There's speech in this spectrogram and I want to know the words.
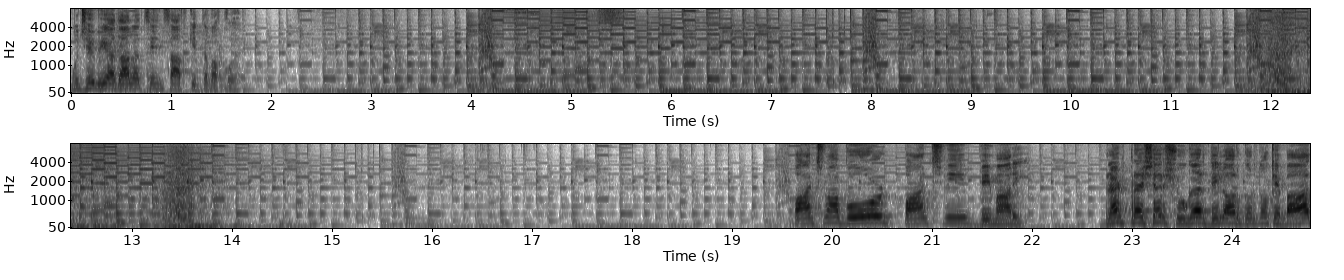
مجھے بھی عدالت سے انصاف کی توقع ہے۔ پانچواں بورڈ، پانچویں بیماری۔ بلڈ پریشر، شوگر، دل اور گردوں کے بعد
